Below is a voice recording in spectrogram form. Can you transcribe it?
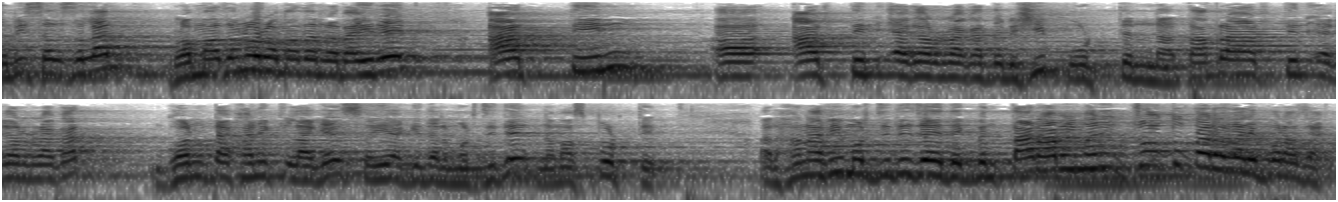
নবী সাল্লাম রমাদান ও রমাদানের বাহিরে আট তিন আট তিন, এগারো রাকাতে বেশি পড়তেন না। তা আমরা আট তিন, এগারো রাকাত ঘণ্টা খানিক লাগে সহি আকিদার মসজিদে নামাজ পড়তে। আর হানাফি মসজিদে যাই দেখবেন তারাবি মানে যত তাড়াতাড়ি পড়া যায়।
